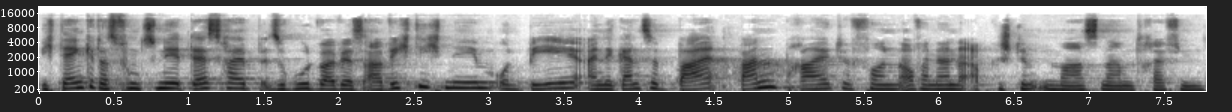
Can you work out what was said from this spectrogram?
Ich denke, das funktioniert deshalb so gut, weil wir es A wichtig nehmen und B eine ganze Bandbreite von aufeinander abgestimmten Maßnahmen treffen.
